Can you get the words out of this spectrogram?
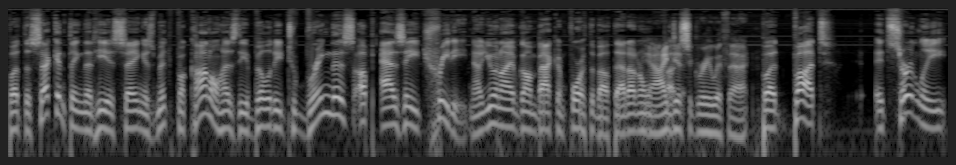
But the second thing that he is saying is Mitch McConnell has the ability to bring this up as a treaty. Now, you and I have gone back and forth about that. I don't. Yeah, I uh, disagree with that. But but it's certainly,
